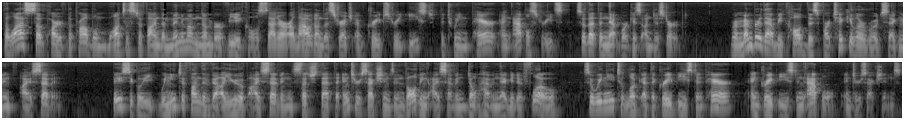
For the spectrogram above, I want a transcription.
The last subpart of the problem wants us to find the minimum number of vehicles that are allowed on the stretch of Grape Street East between Pear and Apple Streets so that the network is undisturbed. Remember that we called this particular road segment I7. Basically, we need to find the value of I7 such that the intersections involving I7 don't have negative flow, so we need to look at the Grape East and Pear and Grape East and Apple intersections.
